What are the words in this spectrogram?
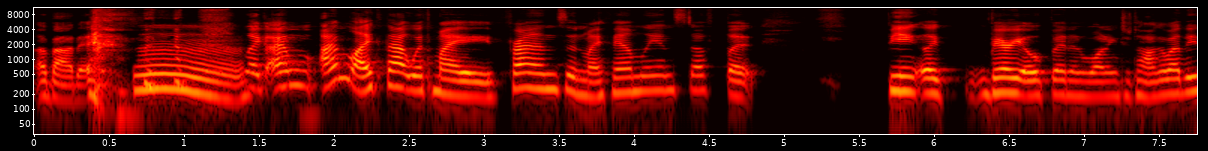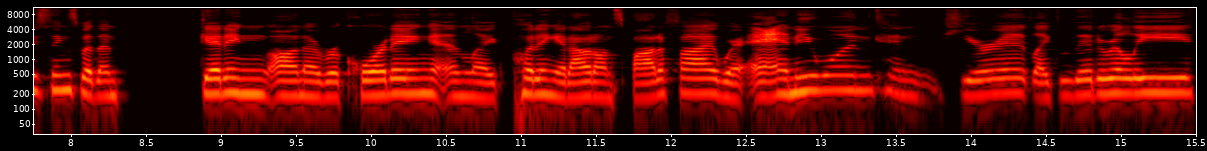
about it. Mm. like I'm I'm like that with my friends and my family and stuff, but being like very open and wanting to talk about these things, but then getting on a recording and like putting it out on Spotify where anyone can hear it, like literally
